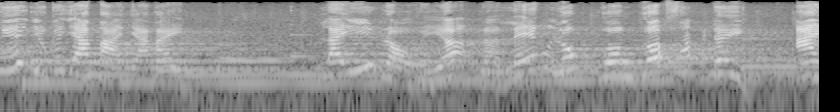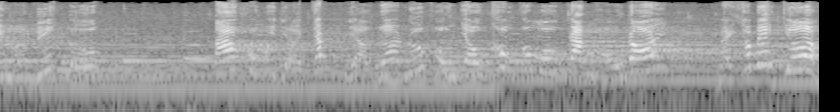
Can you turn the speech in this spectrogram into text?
nghía vô cái gia tài nhà này. Lấy rồi á là lén lút gom góp sách đi Ai mà biết được? Tao không bao giờ chấp nhận á, đứa con dâu không có môn đăng hộ đói. Mày có biết chưa?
